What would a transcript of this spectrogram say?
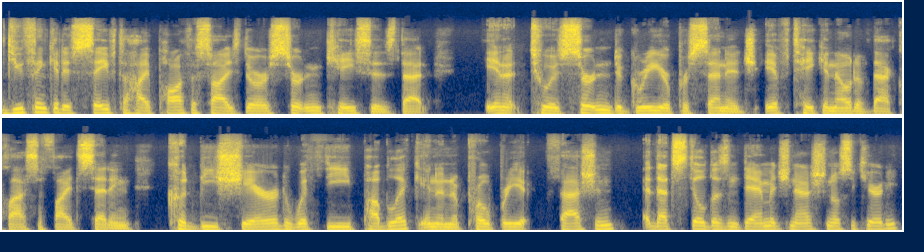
do you think it is safe to hypothesize there are certain cases that in a, to a certain degree or percentage if taken out of that classified setting could be shared with the public in an appropriate fashion that still doesn't damage national security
